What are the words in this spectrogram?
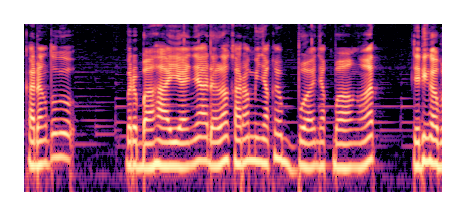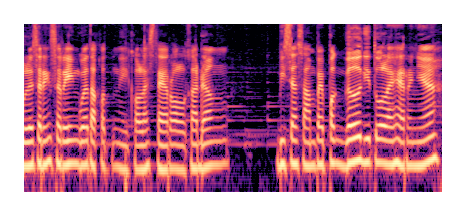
kadang tuh berbahayanya adalah karena minyaknya banyak banget. Jadi nggak boleh sering-sering gue takut nih kolesterol. Kadang bisa sampai pegel gitu lehernya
